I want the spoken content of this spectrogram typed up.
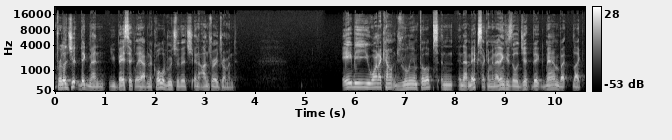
for legit big men, you basically have Nikola Vucevic and Andre Drummond. Maybe you want to count Julian Phillips in, in that mix. Like, I mean, I think he's a legit big man, but like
